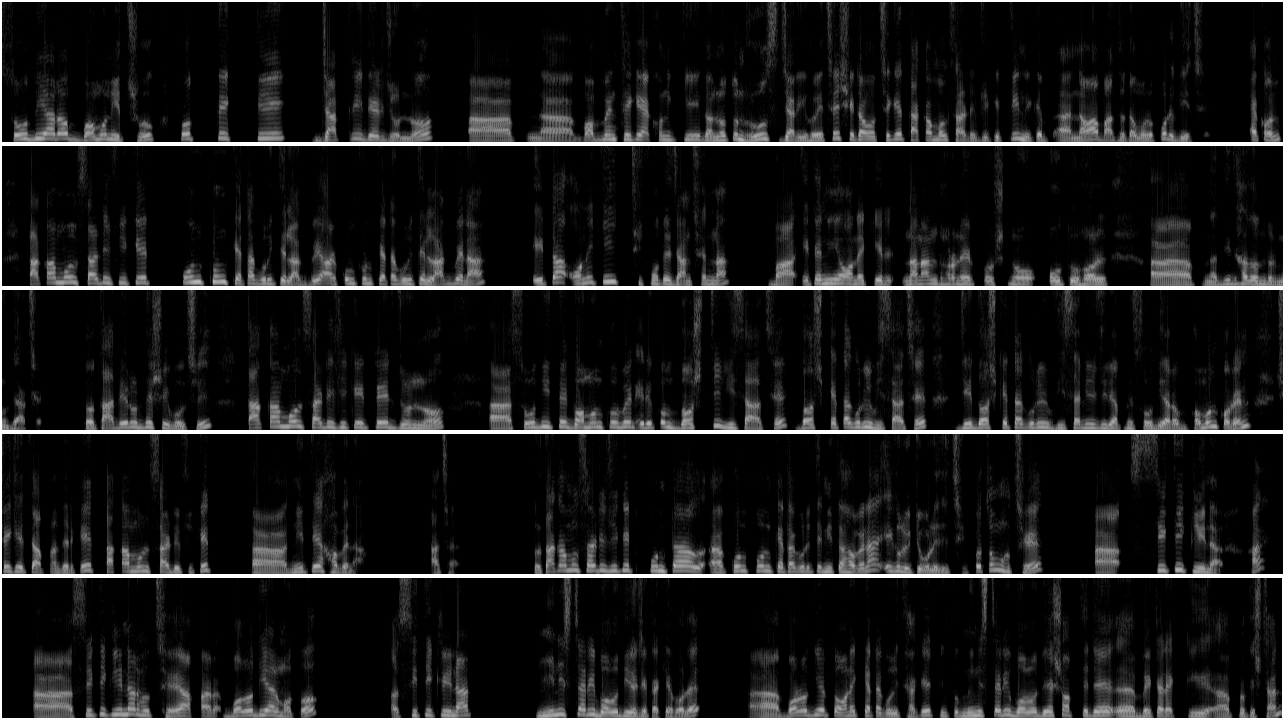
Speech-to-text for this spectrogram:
সৌদি আরব গমন ইচ্ছুক প্রত্যেকটি যাত্রীদের জন্য গভর্নমেন্ট থেকে এখন কি নতুন রুলস জারি হয়েছে সেটা হচ্ছে গিয়ে তাকামল সার্টিফিকেটটি নেওয়া বাধ্যতামূলক করে দিয়েছে। এখন তাকামল সার্টিফিকেট কোন কোন ক্যাটাগরিতে লাগবে আর কোন কোন ক্যাটাগরিতে লাগবে না, এটা অনেকেই ঠিকমতো জানছেন না বা এটা নিয়ে অনেকের নানান ধরনের প্রশ্ন, কৌতূহল দ্বিধাদ্বন্দ্বের মধ্যে আছে। তো তাদের উদ্দেশ্যেই বলছি তাকামল সার্টিফিকেটের জন্য সৌদিতে গমন করবেন এরকম দশটি ভিসা আছে, দশ ক্যাটাগরির ভিসা আছে। যে দশ ক্যাটাগরির ভিসা নিয়ে যদি আপনি সৌদি আরব গমন করেন সেই ক্ষেত্রে আপনাদেরকে তাকামুল সার্টিফিকেট নিতে হবে না। আচ্ছা তো তাকামুল সার্টিফিকেট কোনটা কোন কোন ক্যাটাগরিতে নিতে হবে না, এগুলো একটু বলে দিচ্ছি। প্রথম হচ্ছে সিটি ক্লিনার হ্যাঁ? সিটি ক্লিনার হচ্ছে আপনার বলদিয়ার মতো সিটি ক্লিনার, মিনিস্টারি বলদিয়া যেটাকে বলে বলদিয়ার তো অনেক ক্যাটাগরি থাকে, কিন্তু মিনিস্টারি বলদিয়া সবচেয়ে বেটার একটি প্রতিষ্ঠান।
